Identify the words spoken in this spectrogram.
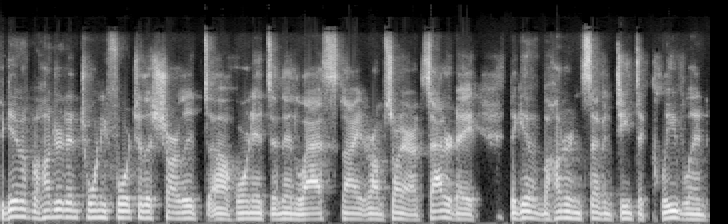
They gave up 124 to the Charlotte uh, Hornets. And then last night, or I'm sorry, on Saturday, they gave up 117 to Cleveland.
